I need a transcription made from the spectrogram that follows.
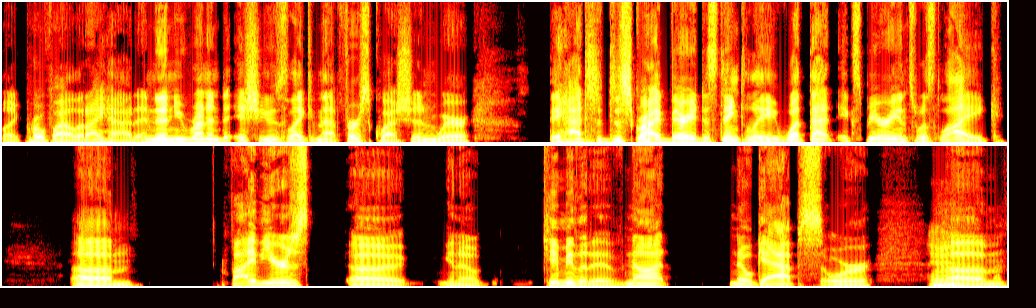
like profile that i had. And then you run into issues like in that first question where they had to describe very distinctly what that experience was like um 5 years uh you know cumulative not no gaps or mm. um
